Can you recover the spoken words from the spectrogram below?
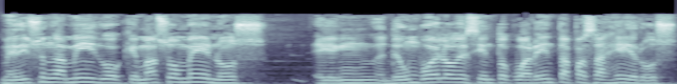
me dice un amigo que más o menos en- de un vuelo de 140 pasajeros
